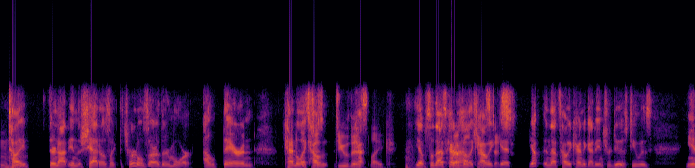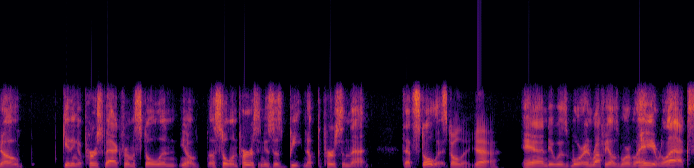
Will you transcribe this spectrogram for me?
Mhm. type. They're not in the shadows like the turtles are. They're more out there and kind of like how do this like Yep. So that's kind of how like how he get. Yep, and that's how he kind of got introduced. He was, you know, getting a purse back from a stolen, you know, a stolen purse, and he was just beating up the person that that stole it. stole it. Yeah. And it was more, and Raphael was more of like, hey, relax,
